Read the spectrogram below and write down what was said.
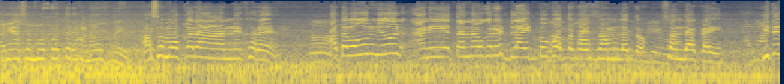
आणि असं मोकळं तर राहणारच नाही. असं मोकं राहणार नाही खरं आहे. आता बघून घेऊ आणि येताना वगैरे लाइट बघू आता काही जमलं तर संध्याकाळी. इथे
